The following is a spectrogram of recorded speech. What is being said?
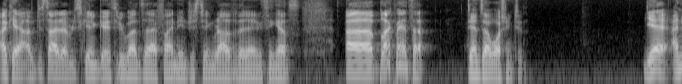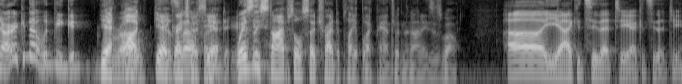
Okay, I've decided I'm just going to go through ones that I find interesting rather than anything else. Uh, Black Panther. Denzel Washington. Yeah, I know. I reckon that would be a good Yeah. Oh, yeah, great well choice. Yeah. Wesley Snipes also tried to play Black Panther in the 90s as well. Oh yeah, I could see that too. I could see that too.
